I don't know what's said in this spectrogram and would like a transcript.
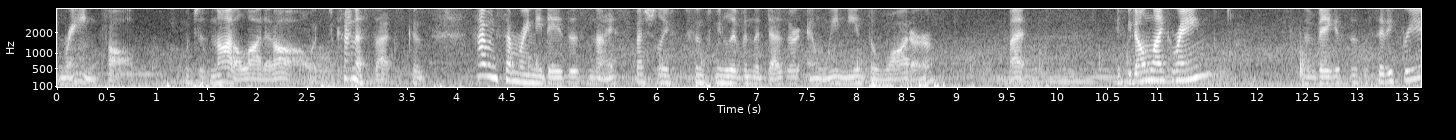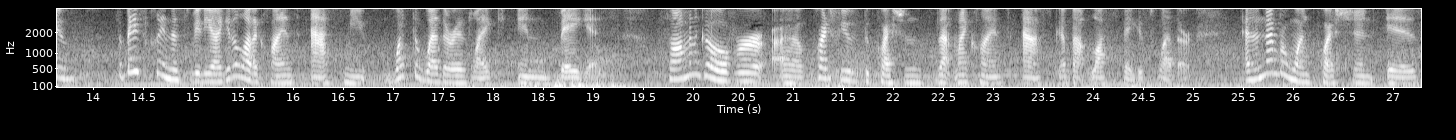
rainfall, which is not a lot at all, which kind of sucks because having some rainy days is nice, especially since we live in the desert and we need the water. But if you don't like rain, then Vegas is the city for you. So basically in this video, I get a lot of clients ask me what the weather is like in Vegas. So I'm going to go over uh, quite a few of the questions that my clients ask about Las Vegas weather. And the number one question is,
